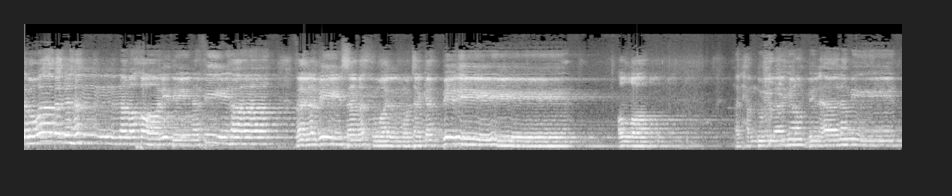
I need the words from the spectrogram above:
أبواب جهنم خالدين فيها. فلبيس مثوى المتكبرين. الله. الحمد لله رب العالمين.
